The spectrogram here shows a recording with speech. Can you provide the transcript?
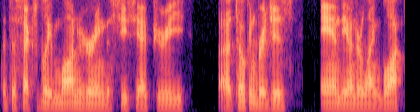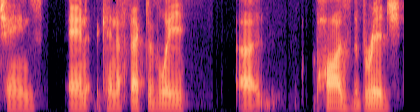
that's effectively monitoring the CCIP uh, token bridges and the underlying blockchains and can effectively uh, pause the bridge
